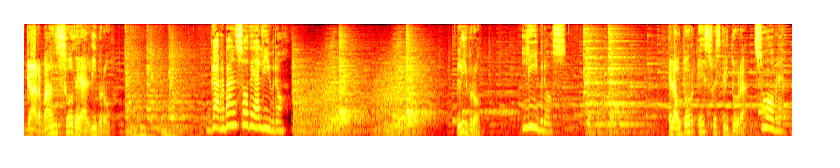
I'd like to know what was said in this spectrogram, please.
Garbanzo de alibro. Garbanzo de alibro. Libro. Libros. El autor es su escritura. Su obra.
